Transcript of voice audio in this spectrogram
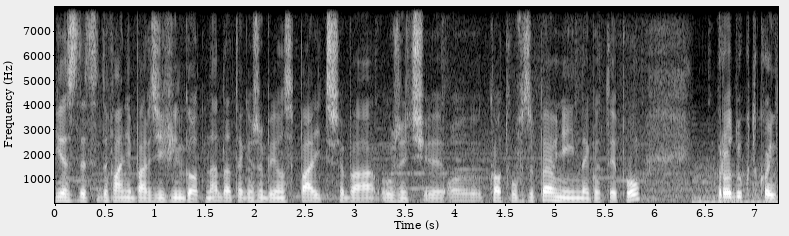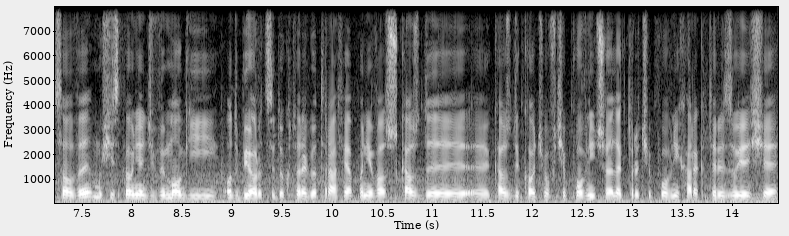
Jest zdecydowanie bardziej wilgotna, dlatego żeby ją spalić trzeba użyć e, kotłów zupełnie innego typu. Produkt końcowy musi spełniać wymogi odbiorcy, do którego trafia, ponieważ każdy, e, każdy kocioł w ciepłowni czy elektrociepłowni charakteryzuje się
